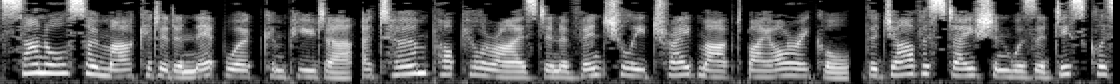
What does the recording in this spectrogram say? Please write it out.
Sun also marketed a network computer a term popularized and eventually trademarked by Oracle. The Java Station was a diskless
